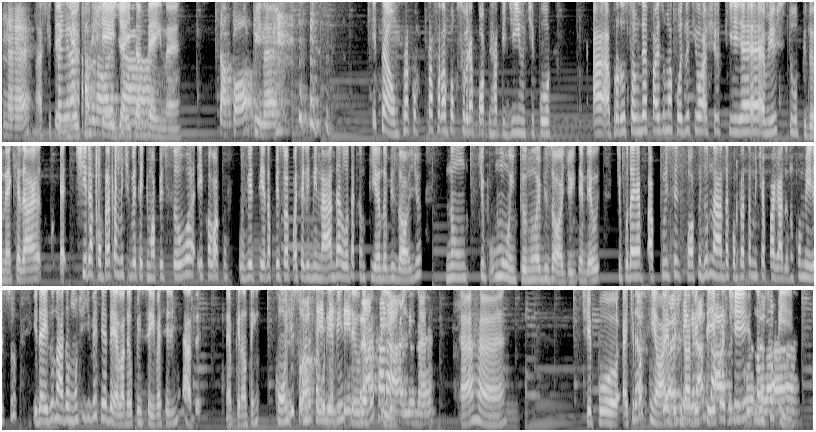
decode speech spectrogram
Né? Acho que teve meio que um shade aí também, né? Da pop, né? então, pra, pra falar um pouco sobre a pop rapidinho, tipo, a, a, produção ainda faz uma coisa que eu acho que é meio estúpido, né? Que é dar. É, tira completamente o VT de uma pessoa e coloca o VT da pessoa que vai ser eliminada ou da campeã do episódio num, tipo, muito no episódio, entendeu? Tipo, daí a, a Princess Pop do nada, completamente apagada no começo, e daí do nada um monte de VT dela. Daí eu pensei, vai ser eliminada, né? Porque não tem condições dessa guria vencer o desafio. Caralho, né? Aham. Tipo, é tipo não, assim, ó, eu, eu vou te dar VT pra te não ela... subir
